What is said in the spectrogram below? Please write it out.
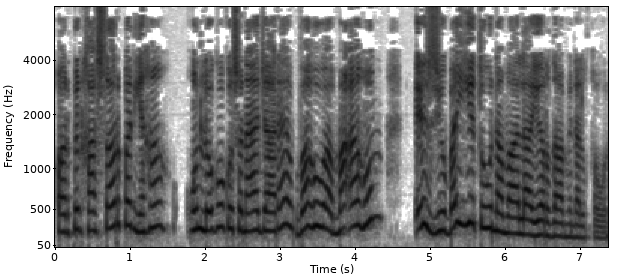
اور پھر خاص طور پر یہاں ان لوگوں کو سنایا جا رہا ہے۔ وہ ہوا از یوبئی تو نمالا یردا من القول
